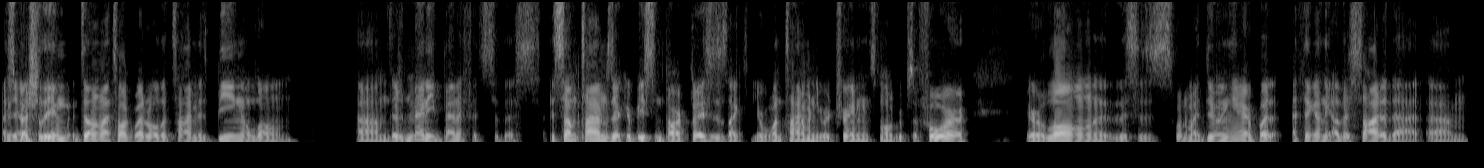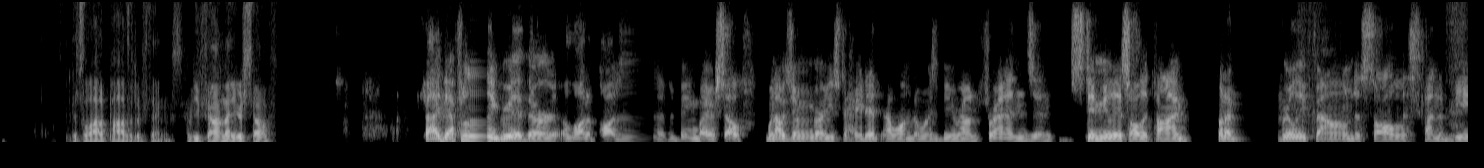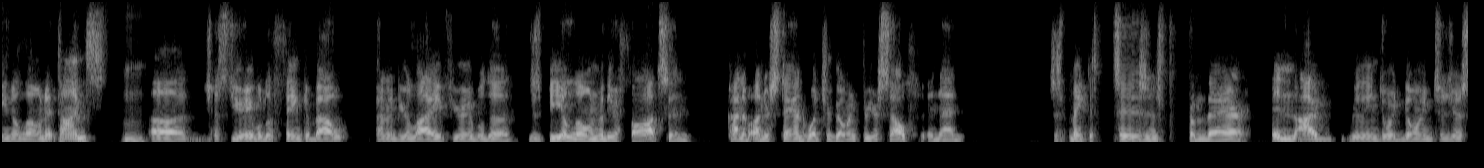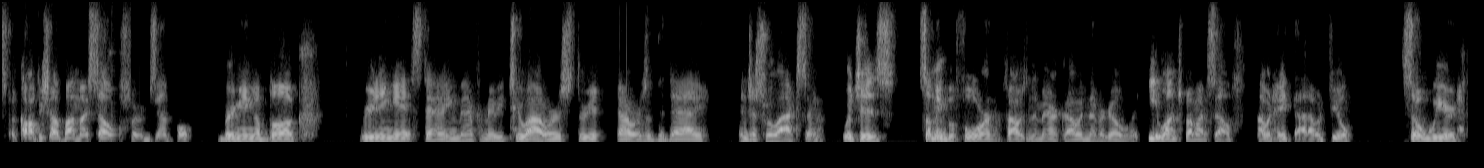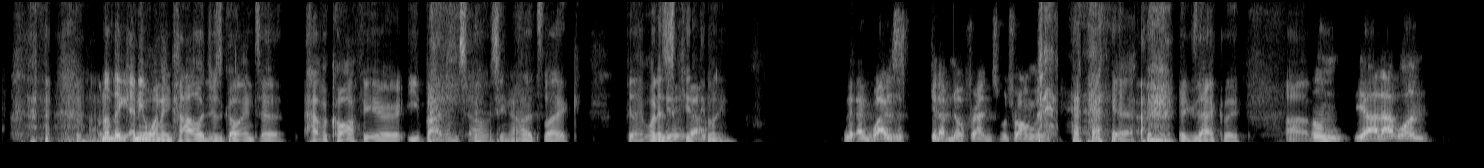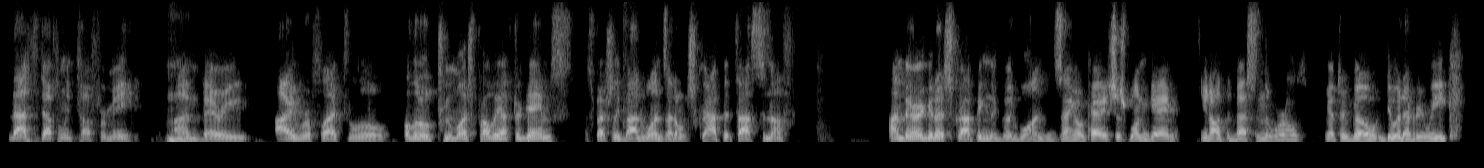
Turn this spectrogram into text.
especially and Don and I talk about it all the time is being alone. Um, there's many benefits to this. Sometimes there could be some dark places, like your one time when you were training in small groups of four, you're alone. This is what am I doing here? But I think on the other side of that, um, there's a lot of positive things. Have you found that yourself? I definitely agree that there are a lot of positives of being by yourself. When I was younger, I used to hate it. I wanted to always be around friends and stimulus all the time. But I've really found a solace kind of being alone at times. Mm. Uh, just you're able to think about kind of your life. You're able to just be alone with your thoughts and kind of understand what you're going through yourself, and then just make decisions from there. And I've really enjoyed going to just a coffee shop by myself, for example, bringing a book, reading it, staying there for maybe two hours, three hours of the day, and just relaxing, which is something before. If I was in America, I would never go like, eat lunch by myself. I would hate that. I would feel so weird. I don't think anyone in college is going to have a coffee or eat by themselves. You know, it's like, be like, what is this kid Yeah. doing? Like, why does this kid have no friends? What's wrong with him? yeah, exactly. Um, Um, yeah, that one, that's definitely tough for me. mhm. I'm very, I reflect a little, a little too much probably after games, especially bad ones. I don't scrap it fast enough. I'm very good at scrapping the good ones and saying, okay, it's just one game. You're not the best in the world. You have to go do it every week.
